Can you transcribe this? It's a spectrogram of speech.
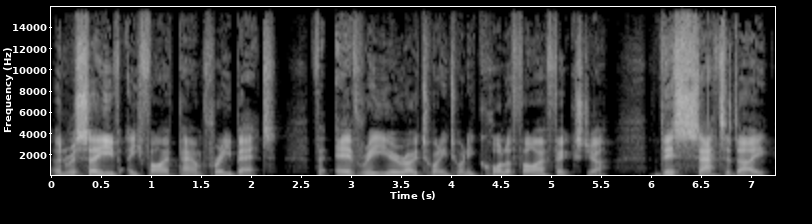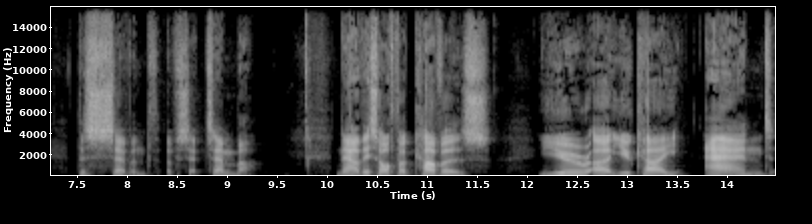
and receive a £5 free bet for every Euro 2020 qualifier fixture this Saturday, the 7th of September. Now, this offer covers Euro, uh, UK and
